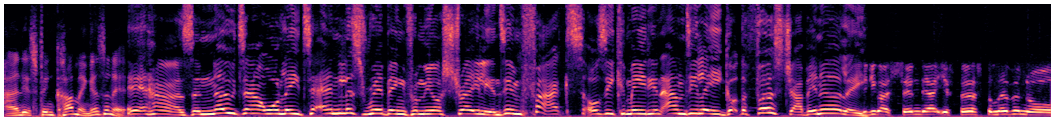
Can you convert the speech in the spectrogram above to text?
And it's been coming, isn't it? It has, and no doubt will lead to endless ribbing from the Australians. In fact, Aussie comedian Andy Lee got the first jab in early. Did you guys send out your first 11 or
